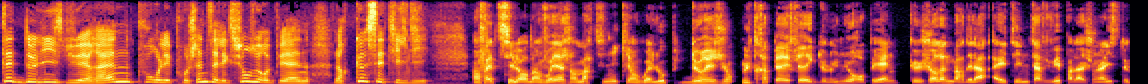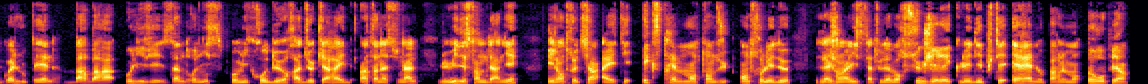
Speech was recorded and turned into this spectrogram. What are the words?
tête de liste du RN pour les prochaines élections européennes. Alors que s'est-il dit? En fait, c'est lors d'un voyage en Martinique et en Guadeloupe, deux régions ultra-périphériques de l'Union européenne, que Jordan Bardella a été interviewé par la journaliste guadeloupéenne Barbara Olivier Zandronis au micro de Radio Caraïbe International le 8 décembre dernier et l'entretien a été extrêmement tendu entre les deux. La journaliste a tout d'abord suggéré que les députés RN au Parlement européen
